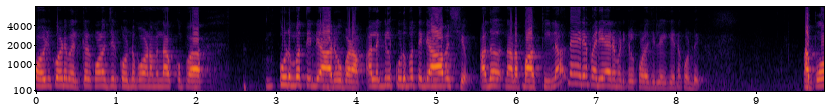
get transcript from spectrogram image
കോഴിക്കോട് മെഡിക്കൽ കോളേജിൽ കൊണ്ടുപോകണമെന്ന കുടുംബത്തിന്റെ ആരോപണം അല്ലെങ്കിൽ കുടുംബത്തിന്റെ ആവശ്യം അത് നടപ്പാക്കിയില്ല. നേരെ പരിയാരം മെഡിക്കൽ കോളേജിലേക്ക് തന്നെ കൊണ്ടുപോയി. അപ്പോൾ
